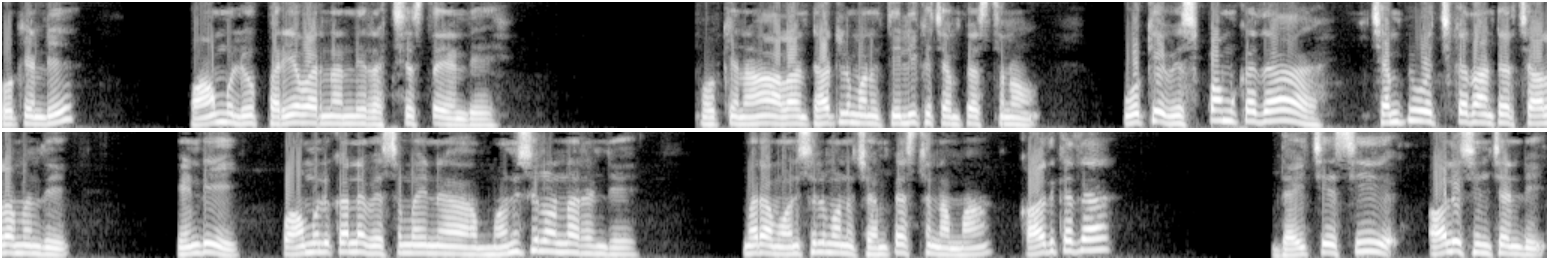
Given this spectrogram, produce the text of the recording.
ఓకే అండి పాములు పర్యావరణాన్ని రక్షిస్తాయండి. ఓకేనా? అలాంటి వాటిని మనం తెలియక చంపేస్తున్నాం. ఓకే విషపాము కదా చంపివచ్చు కదా అంటారు చాలామంది. ఏంటి? పాముల కన్నా విషమైన మనుషులు ఉన్నారండి. మరి ఆ మనుషులు మనం చంపేస్తున్నామా? కాదు కదా. దయచేసి ఆలోచించండి.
